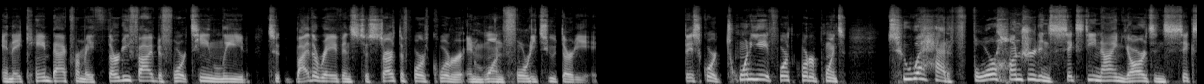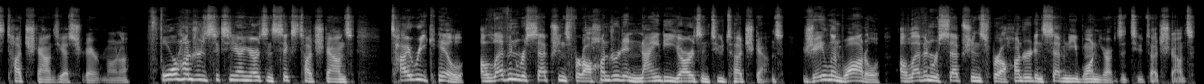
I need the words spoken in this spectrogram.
and they came back from a 35 to 14 lead to, by the Ravens to start the fourth quarter and won 42 38. They scored 28 fourth quarter points. Tua had 469 yards and six touchdowns yesterday, Ramona. 469 yards and six touchdowns. Tyreek Hill, 11 receptions for 190 yards and two touchdowns. Jaylen Waddle, 11 receptions for 171 yards and two touchdowns.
